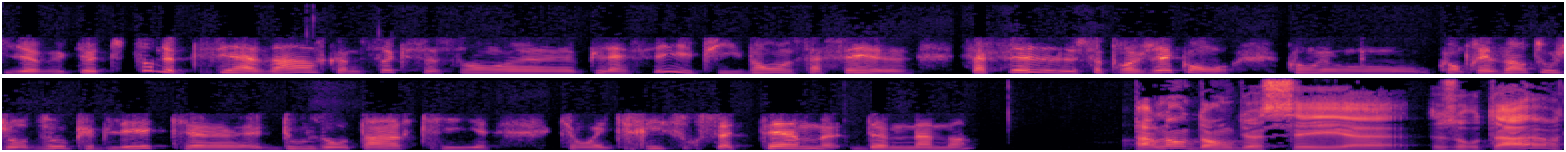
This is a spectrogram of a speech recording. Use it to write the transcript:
il y a- il y a toutes sortes de petits hasards comme ça qui se sont placés. Et puis bon, ça fait euh, ça fait ce projet qu'on présente aujourd'hui au public, euh, 12 auteurs qui, qui ont écrit sur ce thème de maman. Parlons donc de ces euh, auteurs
